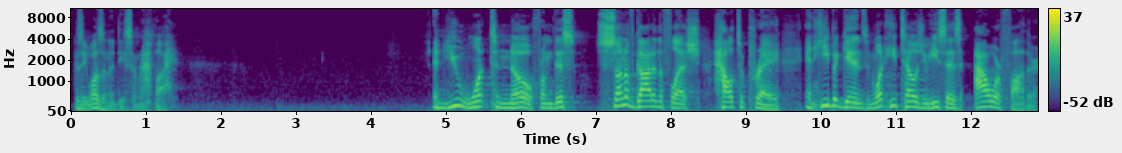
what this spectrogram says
because he wasn't a decent rabbi. And you want to know from this Son of God in the flesh how to pray. And he begins, and what he tells you, he says, Our Father.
